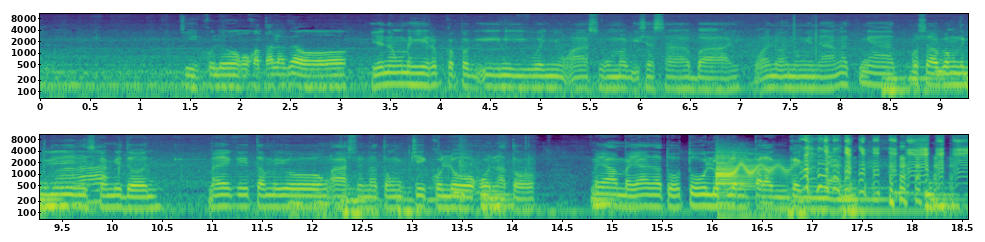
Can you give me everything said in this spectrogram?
Chico, loko ka talaga, oh. Yan ang mahirap kapag iniiwan yung asong mag-isa sa bahay. Kung ano-anong inangat-ngat. Tapos habang naglilinis kami doon, makikita mo yung aso na tong Chico Loco na to. Maya-maya natutulog lang palang ganyan.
